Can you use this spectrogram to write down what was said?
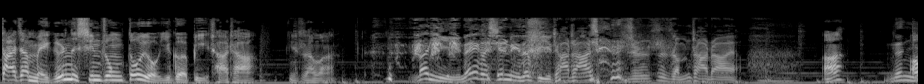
大家每个人的心中都有一个比叉叉，你知道吗？那你那个心里的彼叉叉是是是什么叉叉呀？啊那你啊，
